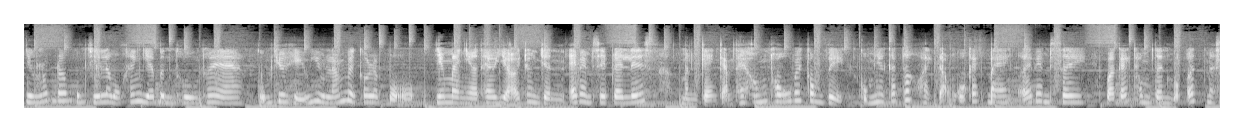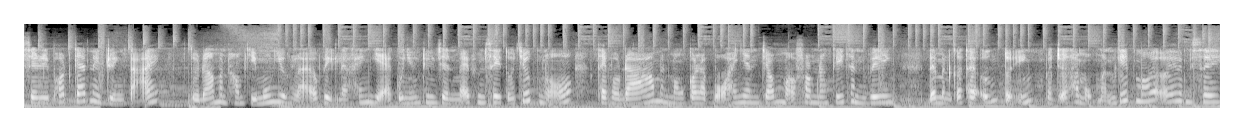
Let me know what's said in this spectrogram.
Nhưng lúc đó cũng chỉ là một khán giả bình thường thôi à, cũng chưa hiểu nhiều lắm về câu lạc bộ. Nhưng mà nhờ theo dõi chương trình FMC Playlist, mình càng cảm thấy hứng thú với công việc cũng như cách thức hoạt động của các ban ở FMC và các thông tin bổ ích mà series podcast này truyền tải. Từ đó mình không chỉ muốn dừng lại ở việc là khán giả của những chương trình mà FMC tổ chức nữa. Thay vào đó, mình mong câu lạc bộ hãy nhanh chóng mở phong đăng ký thành viên để mình có thể ứng tuyển và trở thành một mảnh ghép mới ở FMC.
